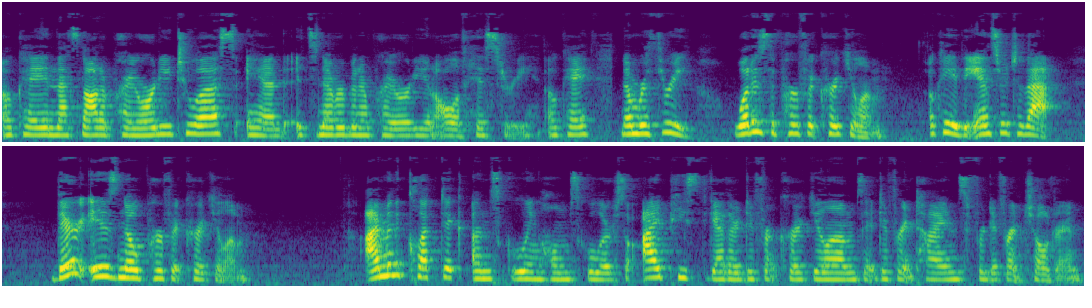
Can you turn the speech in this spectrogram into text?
okay? And that's not a priority to us, and it's never been a priority in all of history, okay? Number three, what is the perfect curriculum? Okay, the answer to that there is no perfect curriculum. I'm an eclectic unschooling homeschooler, so I piece together different curriculums at different times for different children.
